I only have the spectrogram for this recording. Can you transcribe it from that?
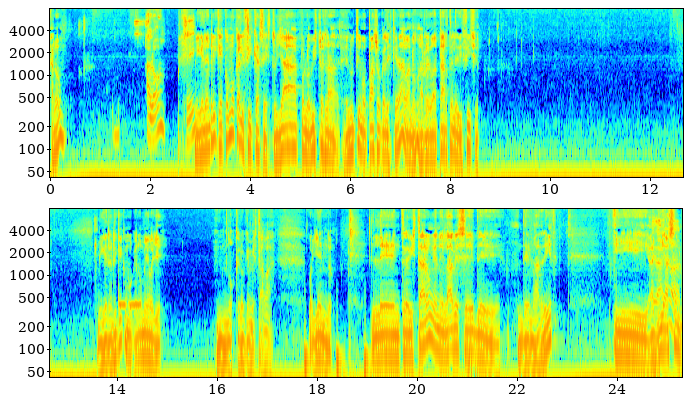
¿Aló? ¿Aló? ¿Sí? Miguel Enrique, ¿cómo calificas esto? Ya por lo visto es la, el último paso que les quedaba, ¿no? Arrebatarte el edificio. Miguel Enrique como que no me oye. No creo que me estaba oyendo. Le entrevistaron en el ABC de, de Madrid y allí hacen...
